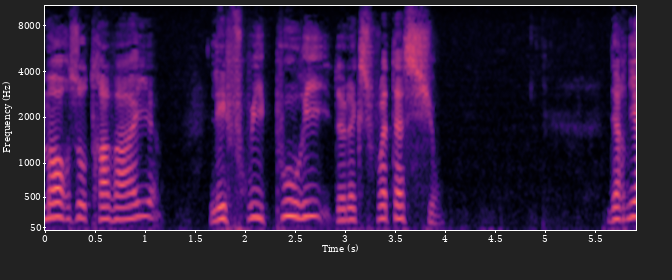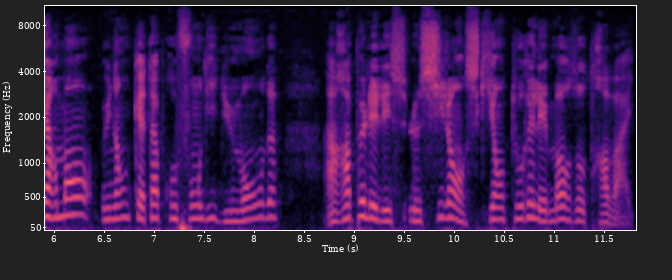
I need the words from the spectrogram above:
Morts au travail, les fruits pourris de l'exploitation. Dernièrement, une enquête approfondie du Monde a rappelé le silence qui entourait les morts au travail.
